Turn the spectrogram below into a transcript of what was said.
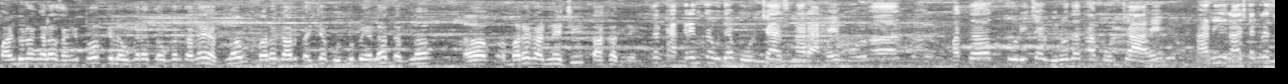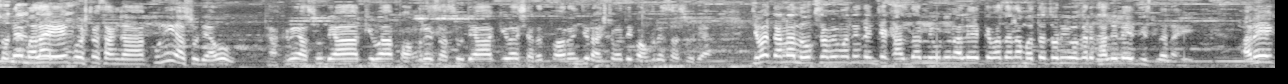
पांडुरंगाला सांगिततो की लवकरात लवकर त्यांना यातनं बरं कार त्यांच्या कुटुंबियाला त्यातनं बरं काढण्याची ताकद दे तर ठाकरेंचा उद्या मोर्चा असणार आहे. चोरीच्या विरोधात हा मोर्चा आहे. आणि राज ठाकरे नाही स्वतः मला एक गोष्ट सांगा. कुणी असू द्या हो. ठाकरे असू द्या किंवा काँग्रेस असू द्या किंवा शरद पवारांची राष्ट्रवादी काँग्रेस असू द्या. जेव्हा त्यांना लोकसभेमध्ये त्यांचे खासदार निवडून आले तेव्हा त्यांना मतचोरी वगैरे झालेले दिसलं नाही. अनेक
